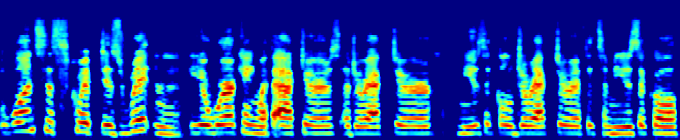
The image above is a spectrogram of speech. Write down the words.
once a script is written, you're working with actors, a director, musical director, if it's a musical.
